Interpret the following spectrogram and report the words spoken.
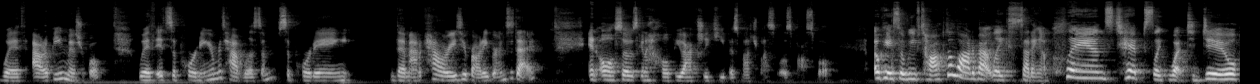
without it being miserable, with it supporting your metabolism, supporting the amount of calories your body burns a day, and also is going to help you actually keep as much muscle as possible. Okay, so we've talked a lot about like setting up plans, tips, like what to do.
